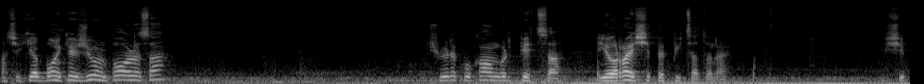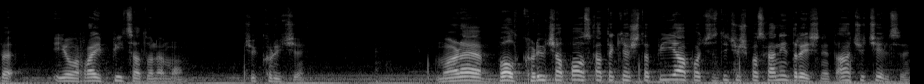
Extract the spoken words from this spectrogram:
A qaj e boni qat zhurmë pare sa? Qyre ku ka ngrën pizza Jo hajt shqipe pizza te ne Shqipe Jo hajt pizza te ne mo Qe kryqe More boll kryqa paska te kjo shtëpia Po që s'di qysh paska një dreq hi A qe çelsi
